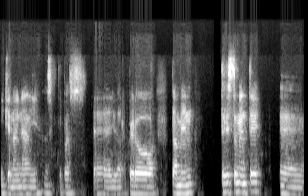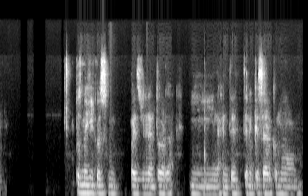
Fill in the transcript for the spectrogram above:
y que no hay nadie, así que te puedes eh, ayudar. Pero también, tristemente, eh, pues México es un país violento, ¿verdad? Y la gente tiene que saber cómo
